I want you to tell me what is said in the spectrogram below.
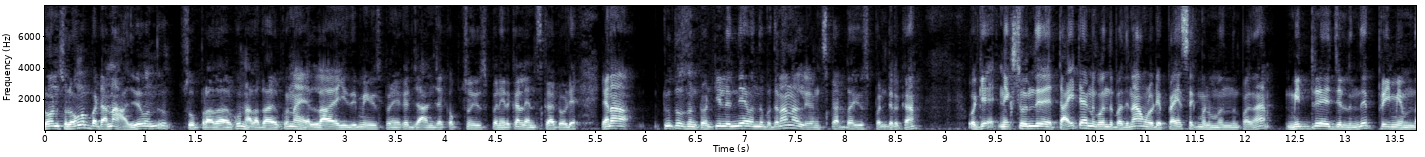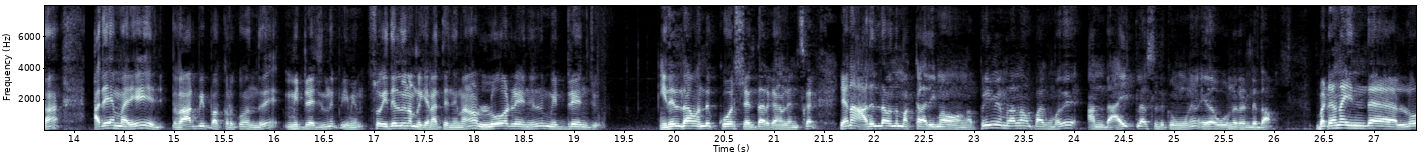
லோன் சொல்லுவாங்க. பட் ஆனால் அதுவே வந்து சூப்பராக தான் இருக்கும் நல்லதாக இருக்கும். நான் எல்லா இதுவுமே யூஸ் பண்ணியிருக்கேன். ஜான் ஜக்கப்ஸும் யூஸ் பண்ணியிருக்கேன் லென்ஸ் கார்டோடைய ஏன்னா டூ தௌசண்ட் டுவெண்ட்டிலேருந்தே வந்து பார்த்தீங்கன்னா நான் லென்ஸ் கார்டு தான் யூஸ் பண்ணியிருக்கேன் ஓகே நெக்ஸ்ட் வந்து டைட்டானுக்கு வந்து பார்த்தீங்கன்னா அவங்களுடைய ப்ரைஸ் செக்மெண்ட் வந்து பார்த்தீங்கன்னா மிட் ரேஞ்சிலேருந்து ப்ரீமியம் தான். அதே மாதிரி வார்பி பார்க்குறக்கும் வந்து மிட் ரேஞ்சிலேருந்து ப்ரீமியம் ஸோ இதில் நம்மளுக்கு என்ன தெரிஞ்சுக்கணும்னா லோ ரேஞ்சிலேருந்து மிட் ரேஞ்சு இதில் தான் வந்து கோர் ஸ்ட்ரென்த்தாக இருக்காங்க லென்ஸ் கார்டு ஏன்னா அதில் தான் வந்து மக்கள் அதிகமாக வாங்குவாங்க. ப்ரீமியம்லாம் பார்க்கும்போது அந்த ஹை கிளாஸ் இருக்கவங்களும் ஏதோ ஒன்று ரெண்டு தான். பட் ஆனால் இந்த லோ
